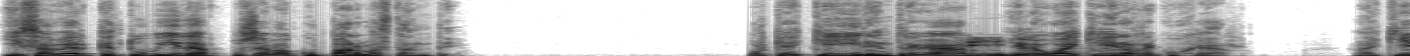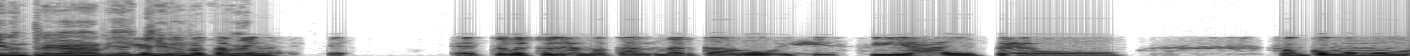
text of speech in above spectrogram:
y saber que tu vida pues, se va a ocupar bastante. Porque hay que ir a entregar y luego hay que ir a recoger. Hay que ir a entregar y hay que ir a recoger. también eh, estuve estudiando acá el mercado y sí hay, pero son como muy,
